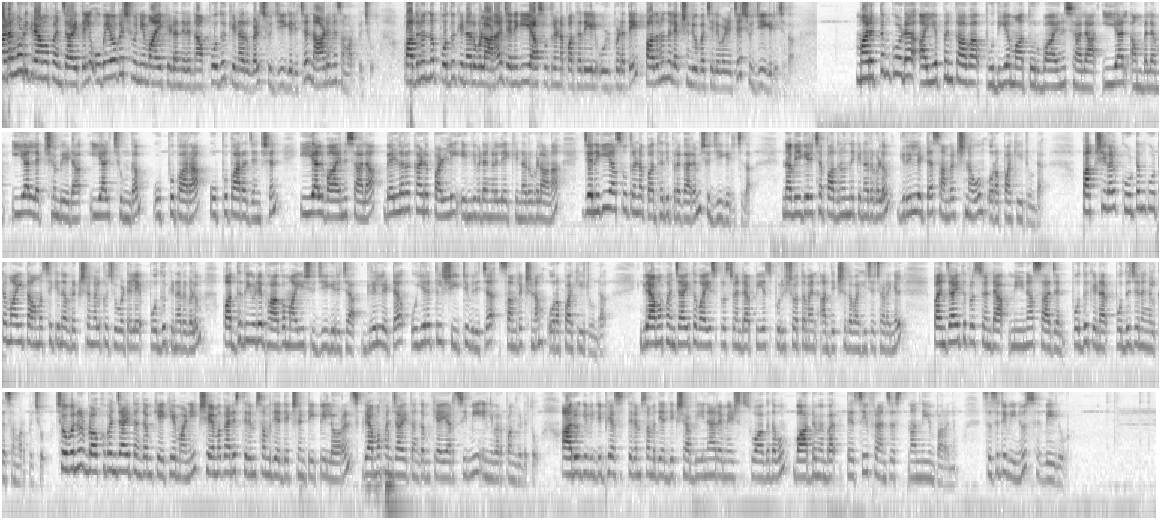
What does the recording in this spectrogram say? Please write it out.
കടങ്ങോട് ഗ്രാമപഞ്ചായത്തിൽ ഉപയോഗശൂന്യമായി കിടന്നിരുന്ന പൊതുകിണറുകൾ ശുചീകരിച്ച് നാടിന് സമർപ്പിച്ചു. പതിനൊന്ന് പൊതുകിണറുകളാണ് ജനകീയാസൂത്രണ പദ്ധതിയിൽ ഉൾപ്പെടുത്തി പതിനൊന്ന് ലക്ഷം രൂപ ചിലവഴിച്ച് ശുചീകരിച്ചത്. മരത്തംകോട് അയ്യപ്പൻകാവ് പുതിയ മാത്തൂർ വായനശാല ഇയാൽ അമ്പലം ഇയാൽ ലക്ഷംവീട് ഇയാൽ ചുങ്കം ഉപ്പുപാറ ഉപ്പുപാറ ജംഗ്ഷൻ ഇയാൽ വായനശാല വെള്ളറക്കാട് പള്ളി എന്നിവിടങ്ങളിലെ കിണറുകളാണ് ജനകീയാസൂത്രണ പദ്ധതി പ്രകാരം ശുചീകരിച്ചത്. നവീകരിച്ച പതിനൊന്ന് കിണറുകളും ഗ്രില്ലിട്ട് സംരക്ഷണവും ഉറപ്പാക്കിയിട്ടുണ്ട്. പക്ഷികൾ കൂട്ടം കൂട്ടമായി താമസിക്കുന്ന വൃക്ഷങ്ങൾക്ക് ചുവട്ടിലെ പൊതുകിണറുകളും പദ്ധതിയുടെ ഭാഗമായി ശുചീകരിച്ച ഗ്രില്ലിട്ട് ഉയരത്തിൽ ഷീറ്റ് വിരിച്ച് സംരക്ഷണം ഉറപ്പാക്കിയിട്ടുണ്ട്. ഗ്രാമപഞ്ചായത്ത് vice president P S Purushothaman അധ്യക്ഷത വഹിച്ച ചടങ്ങിൽ പഞ്ചായത്ത് പ്രസിഡന്റ് മീന സാജൻ പൊതുകിണർ പൊതുജനങ്ങൾക്ക് സമർപ്പിച്ചു. ചൊവ്വനൂർ ബ്ലോക്ക് പഞ്ചായത്ത് അംഗം കെ കെ മണി ക്ഷേമകാര്യ സ്ഥിരം സമിതി അധ്യക്ഷൻ ടി പി ലോറൻസ് ഗ്രാമപഞ്ചായത്ത് അംഗം കെ ആർ സിമി എന്നിവർ പങ്കെടുത്തു. ആരോഗ്യ വിദ്യാഭ്യാസ സ്ഥിരം സമിതി അധ്യക്ഷ ബീന രമേശ് സ്വാഗതവും വാർഡ് മെമ്പർ ടെസി ഫ്രാൻസിസ് നന്ദിയും പറഞ്ഞു. CCTV news Velur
